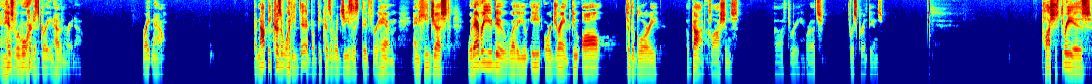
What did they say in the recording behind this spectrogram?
And his reward is great in heaven right now. Right now. But not because of what he did, but because of what Jesus did for him. And he just, whatever you do, whether you eat or drink, do all to the glory of God. Colossians uh, 3, or that's 1 Corinthians. Colossians 3 is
